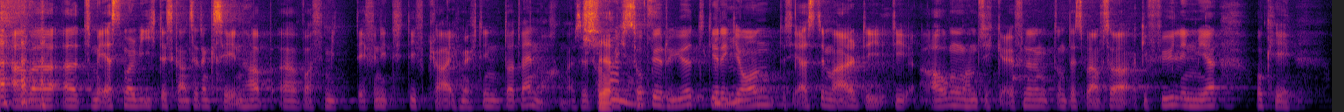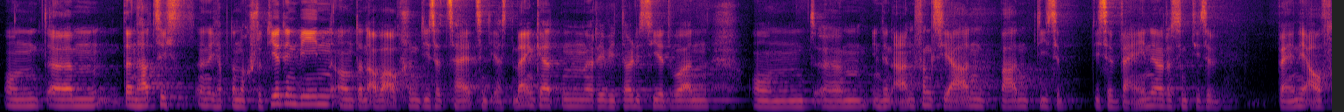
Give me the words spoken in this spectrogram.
Aber äh, zum ersten Mal, wie ich das Ganze dann gesehen habe, äh, war für mich definitiv klar, ich möchte ihn dort Wein machen. Also es hat mich so berührt, die Region, das erste Mal, die, die Augen haben sich geöffnet und, und das war so ein Gefühl in mir, okay. Und ähm, dann hat sich, ich habe dann noch studiert in Wien und dann aber auch schon in dieser Zeit sind die ersten Weingärten revitalisiert worden und ähm, in den Anfangsjahren waren diese, diese Weine oder sind diese Weine auf,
